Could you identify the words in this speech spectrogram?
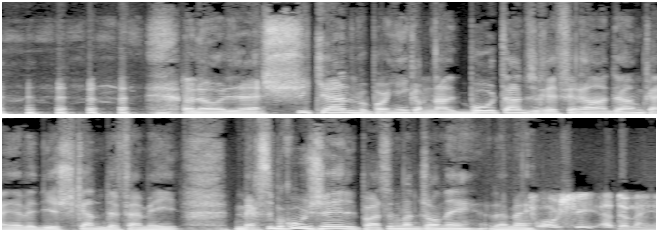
Alors, la chicane va pogner comme dans le beau temps du référendum quand il y avait des chicanes de famille. Merci beaucoup, Gilles. Passez une bonne journée. À demain. Toi aussi, à demain.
